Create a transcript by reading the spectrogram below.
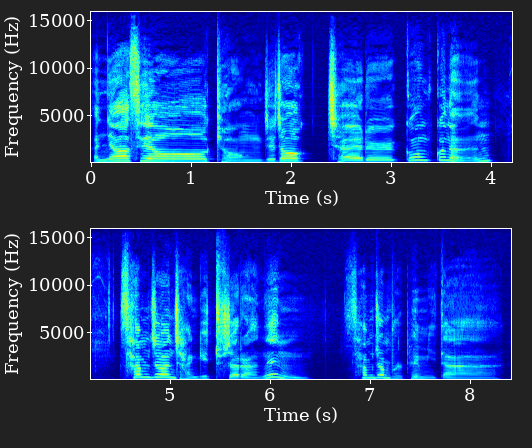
안녕하세요. 경제적 자유를 꿈꾸는 삼전 장기 투자를 하는 삼전 불패입니다.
